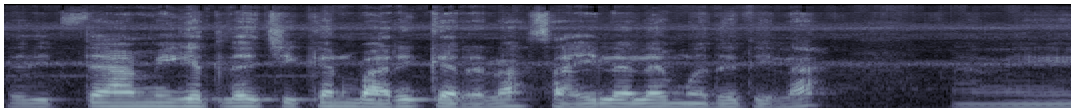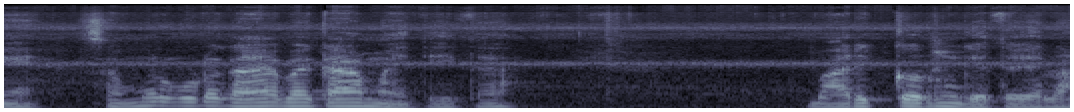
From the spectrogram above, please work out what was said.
तर इथे आम्ही घेतलं आहे चिकन बारीक करायला. साईल आला आहे मदतीला. तिला आणि समोर कुठं काय बाय काय माहिती इथं. बारीक करून घेतो याला.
